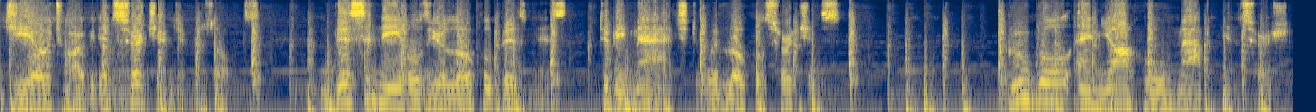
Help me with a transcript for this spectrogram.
Geo-targeted search engine results. This enables your local business to be matched with local searches. Google and Yahoo map insertion.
